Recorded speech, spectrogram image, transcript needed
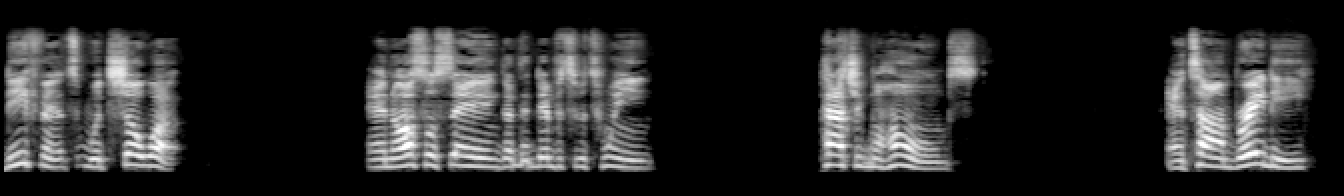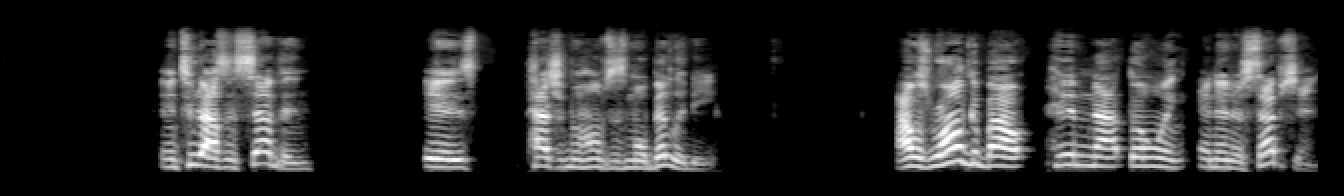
defense would show up. And also saying that the difference between Patrick Mahomes and Tom Brady in 2007 is Patrick Mahomes' mobility. I was wrong about him not throwing an interception.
